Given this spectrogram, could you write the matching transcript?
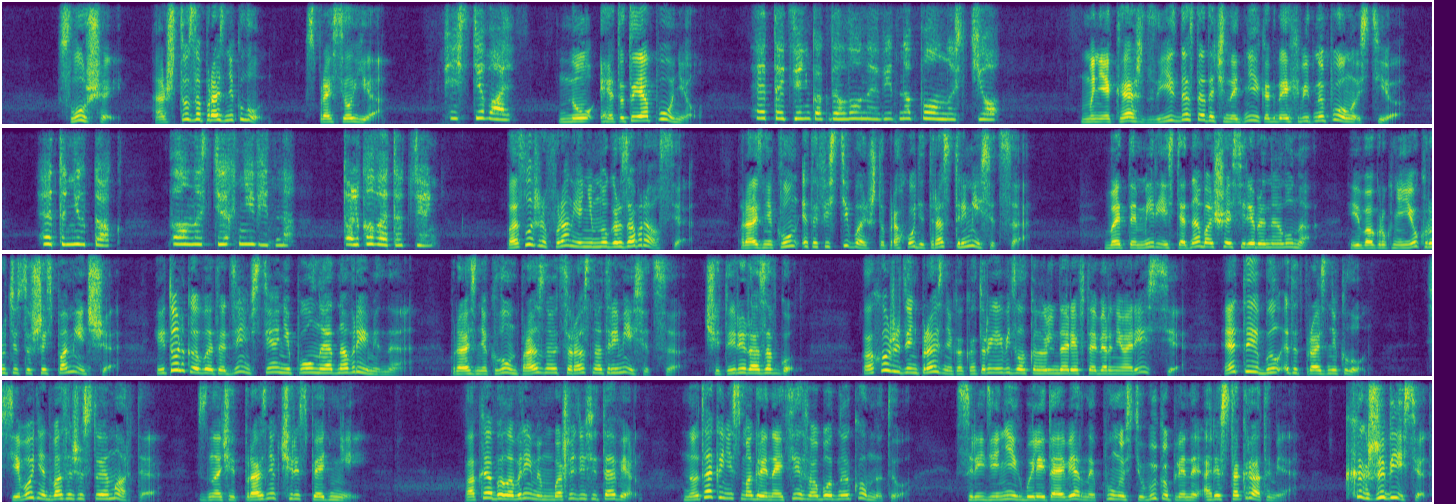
Слушай, а что за праздник лун? Спросил я. Фестиваль. Ну, это-то я понял. Это день, когда луны видно полностью. Мне кажется, есть достаточно дней, когда их видно полностью. Это не так. Полностью их не видно. Только в этот день. Послушав Фран, я немного разобрался. Праздник Лун — это фестиваль, что проходит раз в три месяца. В этом мире есть одна большая серебряная луна, и вокруг нее крутится шесть поменьше. И только в этот день все они полные одновременно. Праздник Лун празднуется раз на три месяца, четыре раза в год. Похоже, день праздника, который я видел в календаре в таверне Арессе, это и был этот праздник Лун. Сегодня 26 марта, значит праздник через пять дней. Пока было время, мы обошли 10 таверн, но так и не смогли найти свободную комнату. Среди них были и таверны, полностью выкуплены аристократами. Как же бесит!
